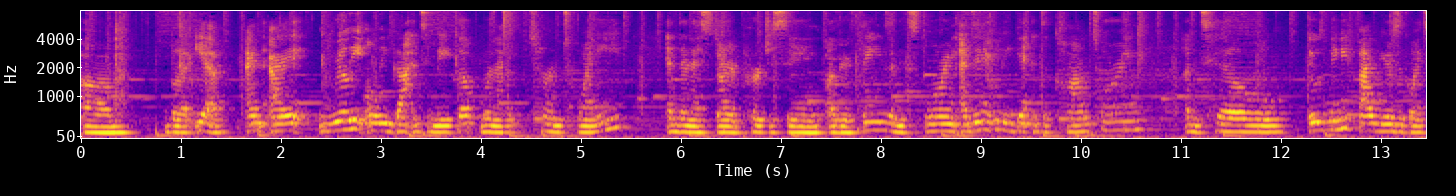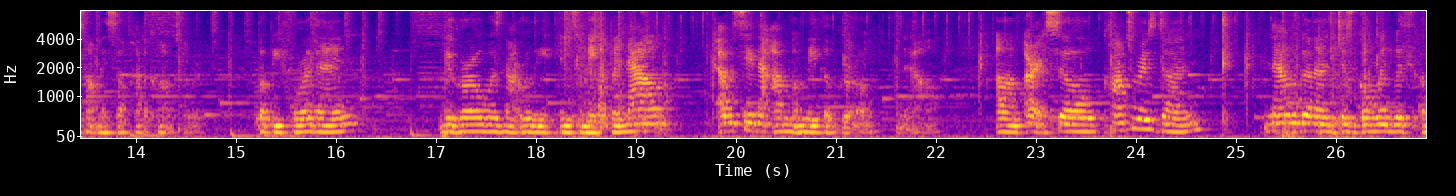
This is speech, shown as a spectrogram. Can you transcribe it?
Um, but yeah, I, I really only got into makeup when I turned 20 and then I started purchasing other things and exploring. I didn't really get into contouring until it was maybe five years ago I taught myself how to contour. But before then, the girl was not really into makeup. But now, I would say that I'm a makeup girl now. Um, all right, so contour is done. Now we're gonna just go in with a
